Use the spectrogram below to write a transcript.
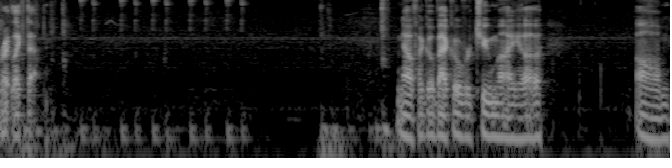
right like that. Now if I go back over to my uh, um,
